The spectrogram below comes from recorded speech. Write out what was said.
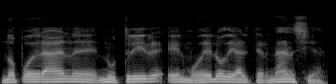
no podrán eh, nutrir el modelo de alternancia,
